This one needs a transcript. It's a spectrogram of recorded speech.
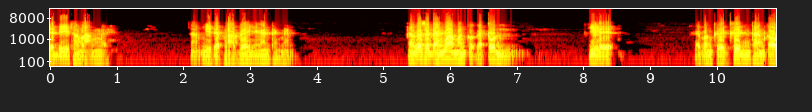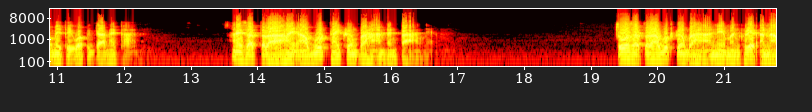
จะดีทั้งหลังเลย นะมีแต่ภาพเรื่องอย่างนั้นทั้งนั้น แล้วก็แสดงว่ามันก็กระตุ้นกิเลสให้บังเกิดขึ้น ท่านก็ไม่ถือว่าเป็นการให้ทาน ให้สัตราให้อาวุธให้เครื่องประหารต่าง ๆ เนี่ย ตัวสัตราวุธเครื่องประหารเนี่ย มันเขาเรียกอนา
